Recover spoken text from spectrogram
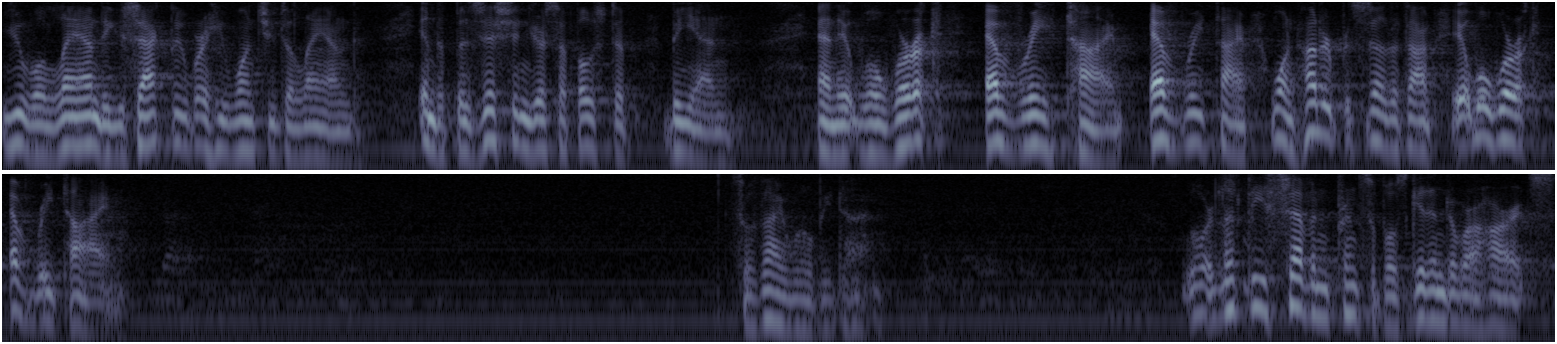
you will land exactly where He wants you to land, in the position you're supposed to be in. And it will work every time. Every time. 100% of the time. It will work every time. So thy will be done. Lord, let these seven principles get into our hearts.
